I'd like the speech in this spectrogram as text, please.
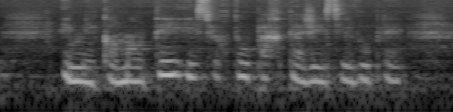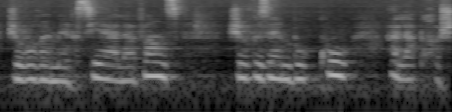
Aimez, commentez et surtout partagez, s'il vous plaît. Je vous remercie à l'avance. Je vous aime beaucoup. À la prochaine.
